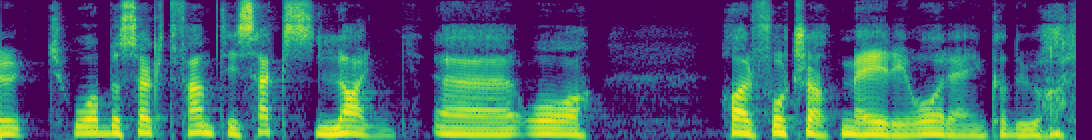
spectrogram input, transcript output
rundt. Hun har besøkt 56 land, uh, og har fortsatt mer i året enn hva du har.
